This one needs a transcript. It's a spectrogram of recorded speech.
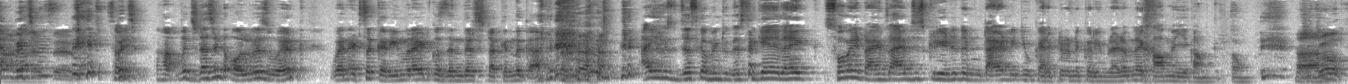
Yeah, which, is, which, huh, which doesn't always work when it's a Careem ride because then they're stuck in the car. I was just coming to this because like so many times I have just created an entirely new character in a Careem ride. I'm like, हाँ मैं ये काम करता हूँ.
